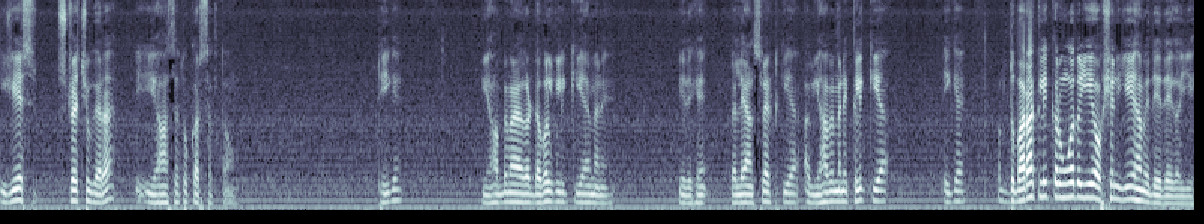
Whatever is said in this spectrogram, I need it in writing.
ये स्ट्रेच वगैरह यहाँ से तो कर सकता हूँ। ठीक है? यहाँ पे मैं अगर डबल क्लिक किया है मैंने, ये देखें, पहले अनसेलेक्ट किया, अब यहाँ पे मैंने क्लिक किया, ठीक है? अब दोबारा क्लिक करूँगा तो ये ऑप्शन ये हमें दे देगा ये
